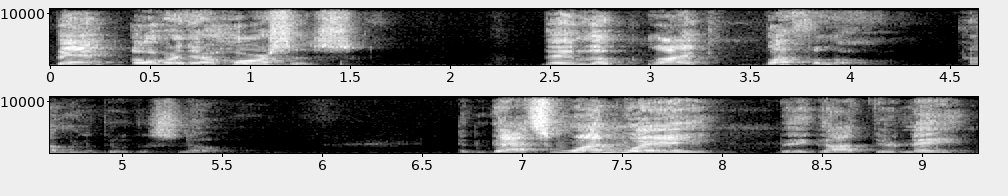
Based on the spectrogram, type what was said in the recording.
bent over their horses, they looked like buffalo coming through the snow. And that's one way they got their name.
